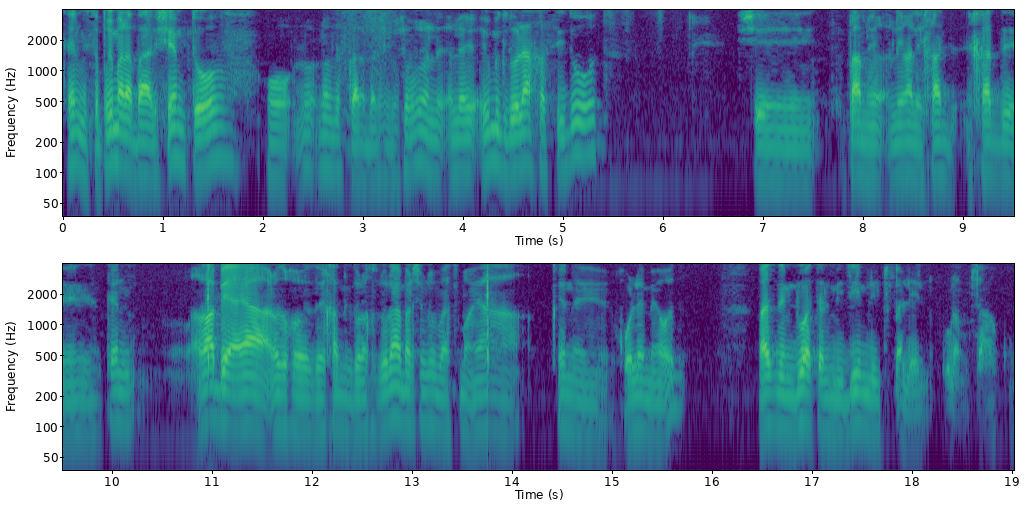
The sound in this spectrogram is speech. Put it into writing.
כן, מספרים על הבעל שם טוב, או לא, לא דווקא על הבעל שם טוב, שאומרים, היו מגדולי החסידות, שפעם נראה לי אחד, אחד, אה, כן, הרבי היה, לא זוכר איזה אחד מגדולי החסידות, אולי הבעל שם טוב בעצמו היה, כן, אה, חולה מאוד, ואז נעמדו התלמידים להתפלל, כולם צעקו.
